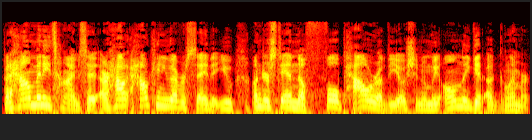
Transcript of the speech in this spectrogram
But how many times, or how, how can you ever say that you understand the full power of the ocean when we only get a glimmer,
